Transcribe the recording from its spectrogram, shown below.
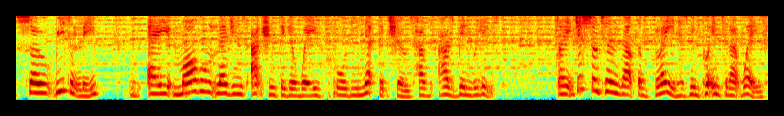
So recently, a Marvel Legends action figure wave for the Netflix shows have has been released. And it just so turns out that Blade has been put into that wave.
